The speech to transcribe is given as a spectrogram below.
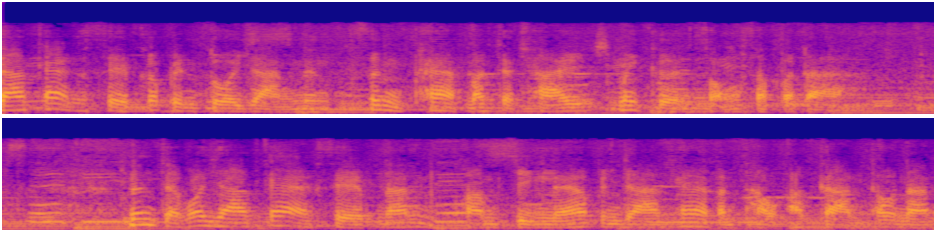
ยาแก้อักเสบก็เป็นตัวอย่างหนึ่ง ซึ่งแพทย์มักจะใช้ไม่เกิน 2 สัปดาห์ เนื่องจากว่ายาแก้อักเสบนั้นความจริงแล้วเป็นยาแค่บรรเทาอาการเท่านั้น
